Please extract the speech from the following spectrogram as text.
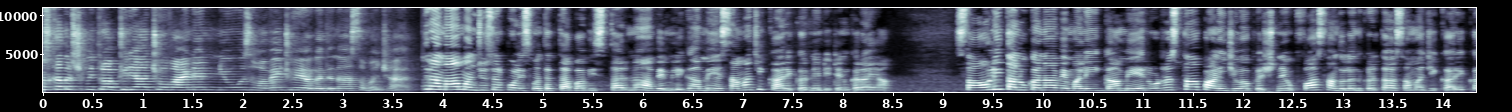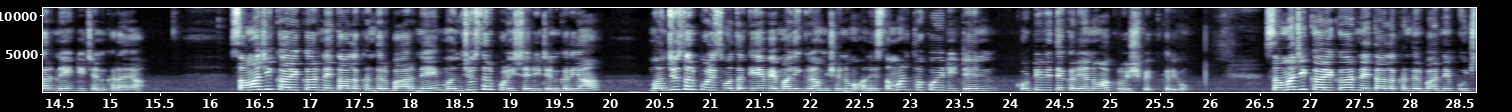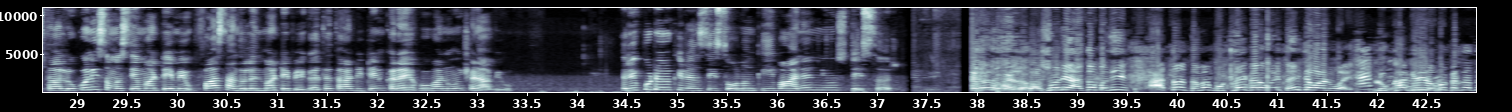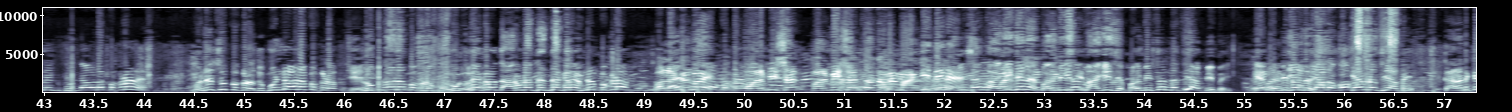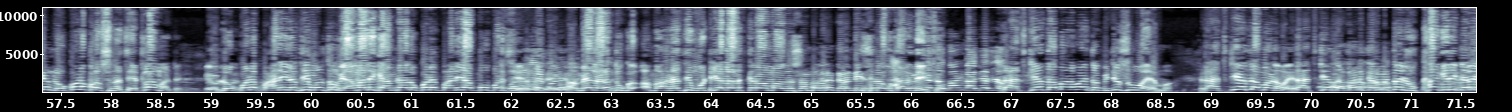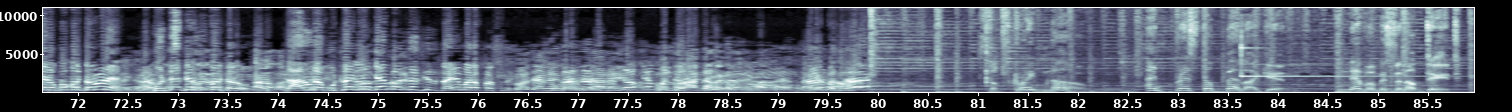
દર્શક મિત્રો, આપ જોઈ રહ્યા છો વાયન ન્યૂઝ હવે જોઈએ અગત્યના સમાચાર. વડોદરાના મંજુસર પોલીસ મથક તાબા વિસ્તારના વેમલી ગામે સામાજિક કાર્યકરને ડિટેન કરાયા. સાવલી તાલુકાના વેમાલી ગામે રોડ રસ્તા પાણી જેવા પ્રશ્ને ઉપવાસ આંદોલન કરતા સામાજિક કાર્યકરને ડિટેન કરાયા. સામાજિક કાર્યકર નેતા લખન દરબારને મંજુસર પોલીસે ડિટેન કર્યા. મંજુસર પોલીસ મથકે વેમાલી ગ્રામજનો અને સમર્થકોએ ડિટેન ખોટી રીતે કર્યાનો આક્રોશ વ્યક્ત કર્યો. સામાજિક કાર્યકર નેતા લખન દરબારને પૂછતા, લોકોની સમસ્યા માટે મેં ઉપવાસ આંદોલન માટે ભેગા થતા ડિટેન કરાયા હોવાનું જણાવ્યું. રિપોર્ટર કિરણસિંહ સોલંકી વાયન ન્યૂઝ ડેસર કશું નહીં આ તો બધી આ તો તમે બુટલે કરો હોય તઈ જવાનું હોય. લુખાગીરી લોકો કરતા તો ગુંડાઓને પકડો ને. મને શું પકડો છો? ગુંડાઓને પકડો. લુખાઓને પકડો. બુટલે કરો દારૂના ધંધા કરે એમને પકડો. પરમિશન પરમિશન તો તમે માંગી હતી ને? પરમિશન માગી છે ને? પરમિશન માગી છે. પરમિશન નથી આપી ભાઈ. પરમિશન કેમ નથી આપી? કારણ કે લોકોનો પ્રશ્ન છે એટલા માટે. લોકોને પાણી નથી મળતું. વ્યામાલી ગામના લોકોને પાણી આપવું પડશે. અમે લડત આનાથી મોટી લડત કરવામાં આવશે સમગ્ર કરંડી ઉતારી દઈશું. રાજકીય દબાણ હોય તો બીજું શું હોય એમાં રાજકીય દબાણ હોય રાજકીય દબાણ કરવું તો લુખાગીરી કરે એ લોકો પર કરો ને ગુંડાગર્દી પર કરો દારૂના બુટલા કરો કેમ બંધ નથી થતા એ મારો પ્રશ્ન? Subscribe now and press the bell icon. Never miss an update.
